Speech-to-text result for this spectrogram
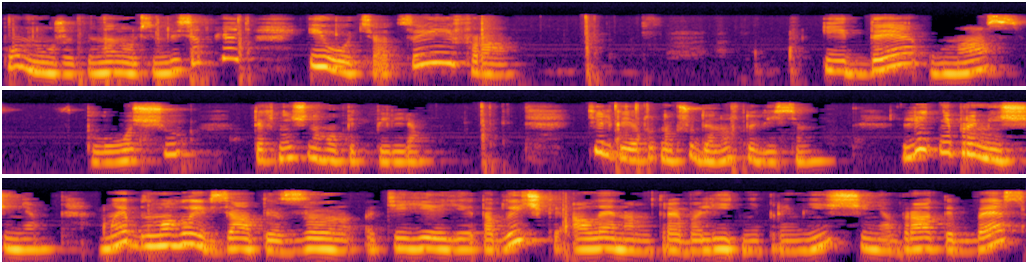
помножити на 0,75, і оця цифра іде у нас в площу технічного підпілля. Тільки я тут напишу 98. Літні приміщення. Ми б змогли взяти з тієї таблички, але нам треба літні приміщення брати без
